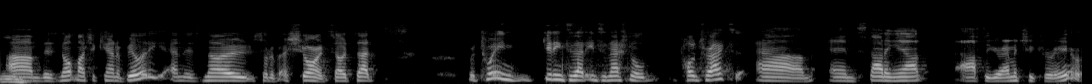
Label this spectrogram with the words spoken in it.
Mm. Um, there's not much accountability and there's no sort of assurance. So it's that between getting to that international contract um, and starting out after your amateur career,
